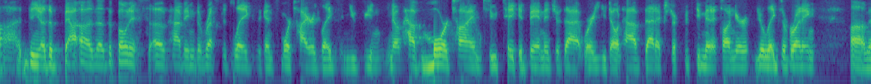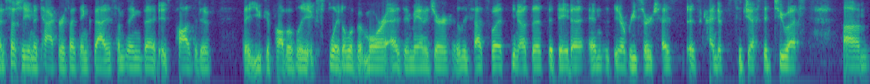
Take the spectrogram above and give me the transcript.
uh, you know the, uh, the, the bonus of having the rested legs against more tired legs, and you can you know have more time to take advantage of that, where you don't have that extra 50 minutes on your your legs of running, um, and especially in attackers, I think that is something that is positive that you could probably exploit a little bit more as a manager. At least that's what you know the the data and you know research has has kind of suggested to us. Um,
